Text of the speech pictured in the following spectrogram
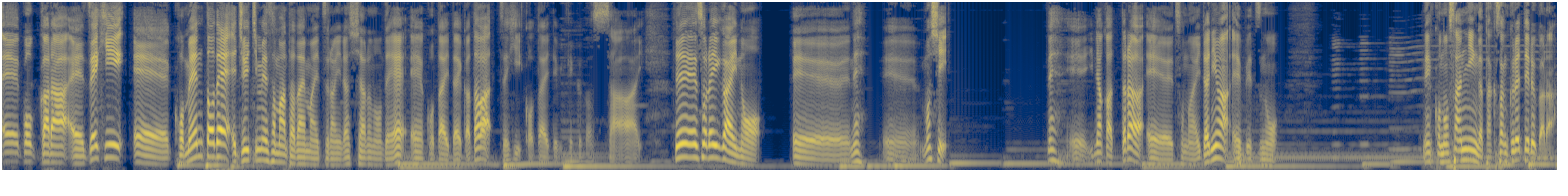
えー、ここから、えー、ぜひ、えー、コメントで、11名様、ただいま閲覧いらっしゃるので、えー、答えたい方は、ぜひ答えてみてください。で、それ以外の、えー、ね、えー、もし、ね、えー、いなかったら、えー、その間には、えー、別の、ね、この3人がたくさんくれてるから、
